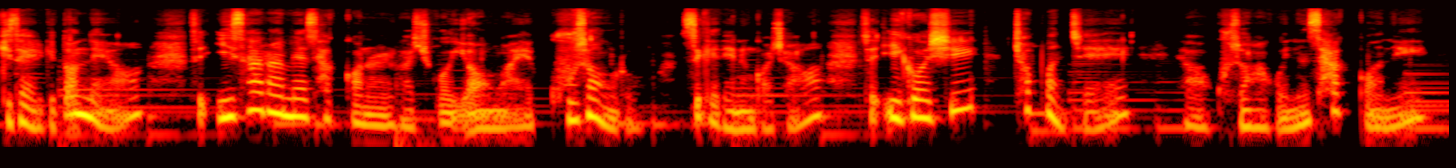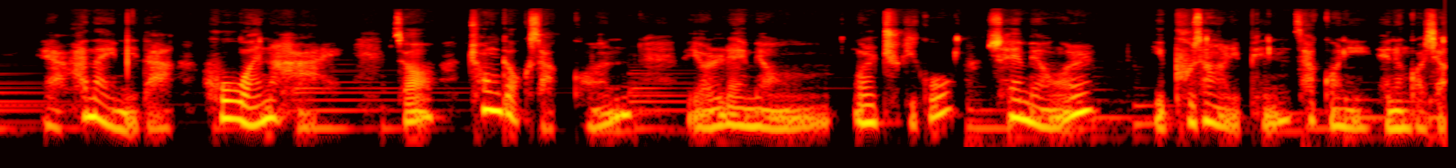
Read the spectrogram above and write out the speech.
기사에 이렇게 떴네요. 그래서 이 사람의 사건을 가지고 영화의 구성으로 쓰게 되는 거죠. 그래서 이것이 첫 번째 어, 구성하고 있는 사건의 하나입니다. 후원하이. 그래서 총격 사건 14명을 죽이고 3명을 이 부상을 입힌 사건이 되는 거죠.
